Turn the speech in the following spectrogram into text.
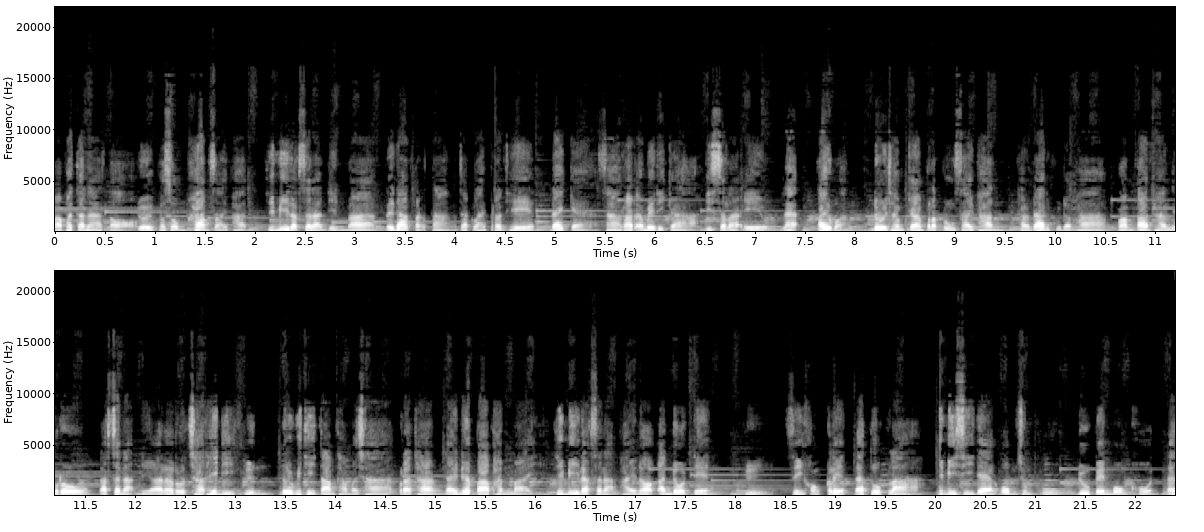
มาพัฒนาต่อ โดยผสมข้ามสายพันธุ์ที่มีลักษณะเด่นมากในด้านต่างๆ จากหลายประเทศ ได้แก่สหรัฐอเมริกา อิสราเอล และไต้หวัน โดยทำการปรับปรุงสายพันธุ์ทางด้านคุณภาพ ความต้านทานโรค ลักษณะเนื้อและรสชาติให้ดีขึ้น ด้วยวิธีตามธรรมชาติ กระทั่งได้เนื้อปลาพันธุ์ใหม่ ที่มีลักษณะภายนอกอันโดดเด่นคือสีของเกล็ดและตัวปลา ที่มีสีแดงอมชมพู ดูเป็นมงคล และ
